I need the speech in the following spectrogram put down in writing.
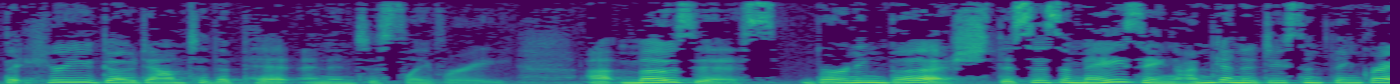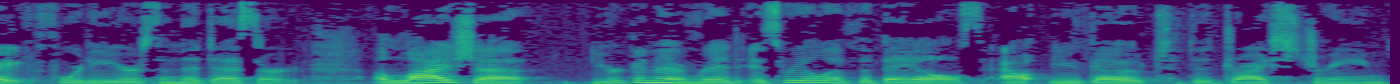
but here you go down to the pit and into slavery. Uh, Moses, burning bush. This is amazing. I'm going to do something great. 40 years in the desert. Elijah, you're going to rid Israel of the Baals. Out you go to the dry stream.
